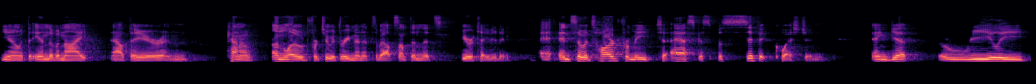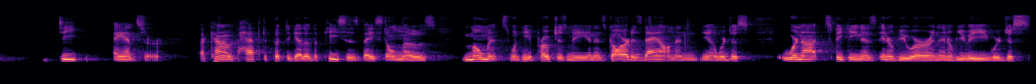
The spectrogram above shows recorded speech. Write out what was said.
you know, at the end of a night out there and kind of unload for two or three minutes about something that's irritated him. And so it's hard for me to ask a specific question and get a really deep answer. I kind of have to put together the pieces based on those moments when he approaches me and his guard is down and you know we're just we're not speaking as interviewer and interviewee we're just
